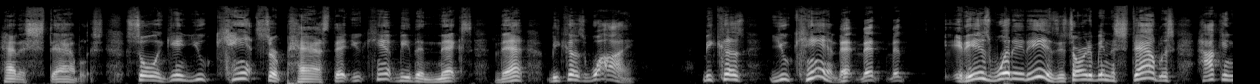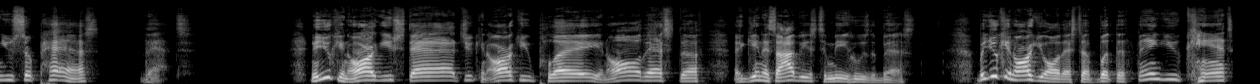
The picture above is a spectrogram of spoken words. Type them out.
had established. So again, you can't surpass that. You can't be the next that because why? Because you can. That, that, that, it is what it is. It's already been established. How can you surpass that? Now you can argue stats, you can argue play and all that stuff. Again, it's obvious to me who's the best. But you can argue all that stuff. But the thing you can't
